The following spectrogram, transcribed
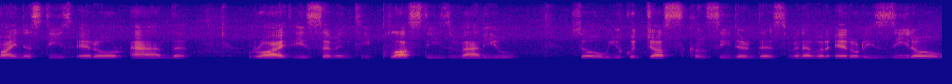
minus this error and right is 70 plus this value. So you could just consider this whenever error is 0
